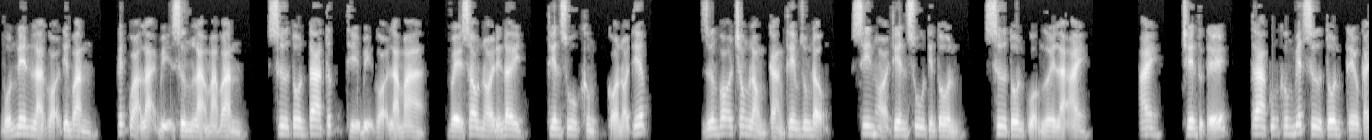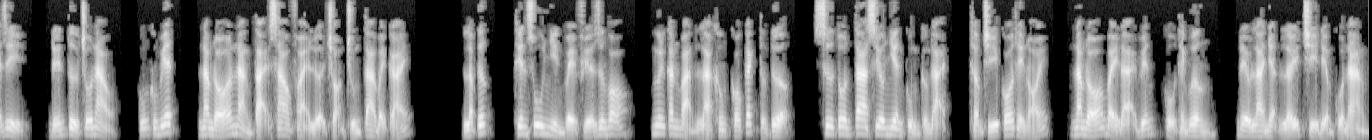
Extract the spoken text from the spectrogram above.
vốn nên là gọi tiên văn, kết quả lại bị xưng là ma văn, sư tôn ta tức thì bị gọi là ma, về sau nói đến đây, thiên su không có nói tiếp. Dương võ trong lòng càng thêm rung động, xin hỏi thiên su tiên tôn, sư tôn của ngươi là ai? Ai, trên thực tế ta cũng không biết sư tôn kêu cái gì, đến từ chỗ nào, cũng không biết, năm đó nàng tại sao phải lựa chọn chúng ta bảy cái. Lập tức, thiên su nhìn về phía dương võ, ngươi căn bản là không có cách tưởng tượng, sư tôn ta siêu nhiên cùng cường đại, thậm chí có thể nói, năm đó bảy đại viễn cổ thánh vương, đều là nhận lấy chỉ điểm của nàng,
